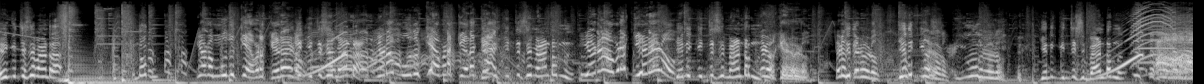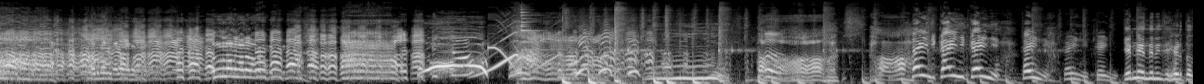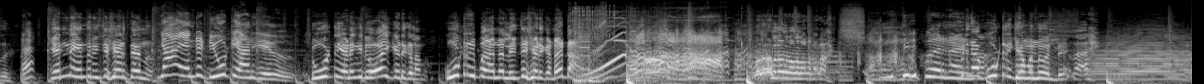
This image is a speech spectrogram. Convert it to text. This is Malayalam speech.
എനിക്ക് ഇഞ്ചക്ഷൻ വേണ്ട. എടാ മുതുക്കി അവിടെ കിടയടോ എനിക്ക് ഇഞ്ചക്ഷൻ വേണ്ട. എടാ മുതുക്കി അവിടെ കിടക്ക എനിക്ക് ഇഞ്ചക്ഷൻ വേണ്ടെന്ന്. എടാ അവിടെ കിടയടോ എനിക്ക് ഇഞ്ചക്ഷൻ വേണ്ടെന്ന്. എടാ കിടയടോ എടാ കിടയടോ എനിക്ക് അയ്യോ, എനിക്ക് ഇഞ്ചക്ഷൻ വേണ്ടെന്ന്. കഴിഞ്ഞു കഴിഞ്ഞു കഴിഞ്ഞു കഴിഞ്ഞു കഴിഞ്ഞു കഴിഞ്ഞു. എന്നെ എന്തിനു ഇഞ്ചക്ഷൻ എടുത്തത് എന്നെ എന്തിനു ഇഞ്ചക്ഷൻ എടുത്തേന്ന് ഞാൻ എന്റെ ഡ്യൂട്ടിയാണ് ചെയ്തത്. ഡ്യൂട്ടി ആണെങ്കിൽ രോഗിക്ക് എടുക്കണം. കൂട്ടിരിപ്പ് തന്നെ ഇഞ്ചക്ഷൻ എടുക്കണ്ട കേട്ടാ? തിരിപ്പുകാരനായിരുന്നു ഞാൻ കൂട്ടിരിക്കാൻ വന്നതല്ലേ?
